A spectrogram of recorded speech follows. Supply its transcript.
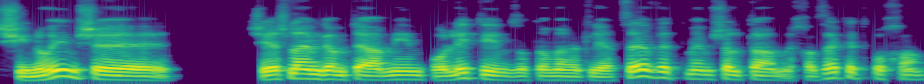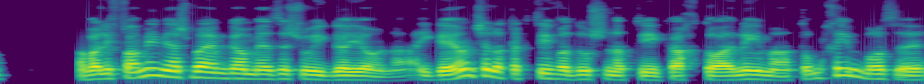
שינויים ש... שיש להם גם טעמים פוליטיים, זאת אומרת לייצב את ממשלתם, לחזק את כוחם. אבל לפעמים יש בהם גם איזשהו היגיון. ההיגיון של התקציב הדו-שנתי, כך טוענים התומכים בו, זה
